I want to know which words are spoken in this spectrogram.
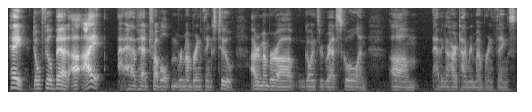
hey, don't feel bad. I, I have had trouble remembering things too. I remember uh, going through grad school and um, having a hard time remembering things.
